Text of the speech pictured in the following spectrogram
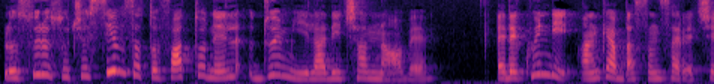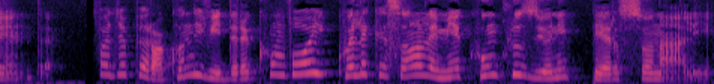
Lo studio successivo è stato fatto nel 2019 ed è quindi anche abbastanza recente. Voglio però condividere con voi quelle che sono le mie conclusioni personali.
